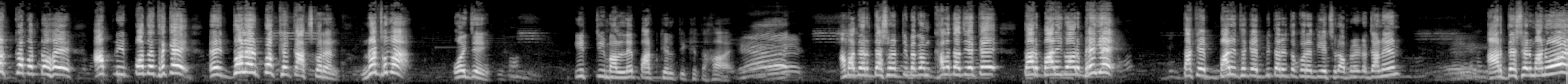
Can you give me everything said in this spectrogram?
ঐক্যবদ্ধ হয়ে আপনি পদে থেকে এই দলের পক্ষে কাজ করেন। নতুবা ওই যে ইটটি মারলে পাট খেলতে খেতে হয়। আমাদের দেশনেত্রী বেগম খালেদা জিয়াকে তার বাড়িঘর ভেঙে তাকে বাড়ি থেকে বিতাড়িত করে দিয়েছিল আপনারা এটা জানেন? আর দেশের মানুষ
